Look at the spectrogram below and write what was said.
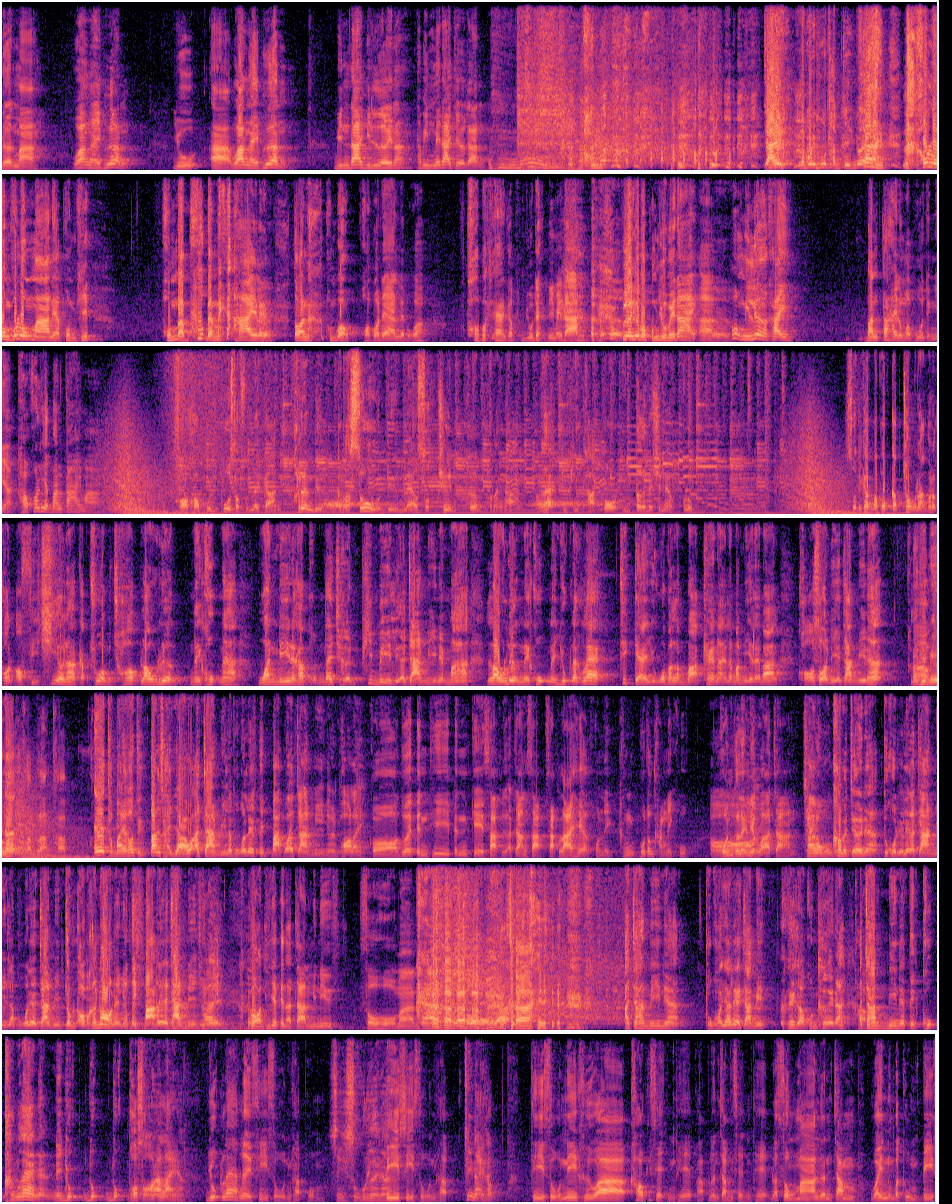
เดินมา ว่าไงเพื่อนอยู่อ่าว่าไงเพื่อน บินได้บินเลยนะ ถ้าบินไม่ได้เจอกัน ใจ แล้วพวกที่พูดทำจริงด้วย ใช่แล้วเขาลงเขาลงมาเนี่ย ผมคิด ผมแบบพูดแบบไม่อายเลยเออตอนผมบอกผอปแดนเลยบอกว่าผอปแดนครับผมอยู่แดนนี้ไม่ได้ เพื่อนก็บอกผมอยู่ไม่ได้ อ่าเออเขาบอกมีเรื่องกับใคร บ้านใต้ลงมาพูดอย่างเงี้ยเขาก็เรียกบ้านใต้มา ขอขอบคุณผู้สนับสนุนรายการ เครื่องดื่มกระสู้ดื่มแล้วสดชื่นเพิ่มพลังงาน และ PP Cargo International Group สวัสดีครับมาพบกับช่องหลังพระนครออฟฟิเชียลนะกับช่วงชอบเล่าเรื่องในคุกนะฮะวันนี้นะครับผมได้เชิญพี่มีหรืออาจารย์มีเนี่ยมาเล่าเรื่องในคุกในยุคแรก ๆ ที่แกอยู่ว่ามันลำบากแค่ไหนและมันมีอะไรบ้าง ขอสวัสดีอาจารย์มีนะฮะ หรือพี่มีนะสวัสดีครับหลังครับ เอ๊ะทำไมเขาถึงตั้งฉายาว่าอาจารย์มี แล้วผมก็เรียกติดปากว่าอาจารย์มีเนี่ยมันเพราะอะไร ก็ด้วยเป็นที่เป็นเกศักดิ์หรืออาจารย์ศักดิ์ศักดิ์ลายให้กับคนในผู้ต้องขังในคุก อ๋อ คนก็เลยเรียกว่าอาจารย์ ใช่เพราะผมเข้าไปเจอเนี่ยทุกคนก็เรียกอาจารย์มีแล้วผมก็เรียกอาจารย์มีจนมันออกมาข้างนอกเนี่ยยังติดปากเรียกอาจารย์มีอยู่ใช่เลยก่อนที่จะเป็นอาจารย์มินนี่โซโหมากอ่าโซโหเลยนะ ใช่ อาจารย์มีเนี่ยผมขออนุญาตเรียกอาจารย์มี ให้กับคุ้นเคยนะ ครับ อาจารย์มีเนี่ยติดคุกครั้งแรกเนี่ยในยุคยุคยุคพศอะไรอะยุคแรกเลย 40 ครับผม 40 เลยนะปี 40 ครับ ที่ไหนครับ 40 นี่คือว่าเข้าพิเศษกรุงเทพครับ เรือนจำพิเศษกรุงเทพ แล้วส่งมาเรือนจำวัยหนุ่มปทุมปี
